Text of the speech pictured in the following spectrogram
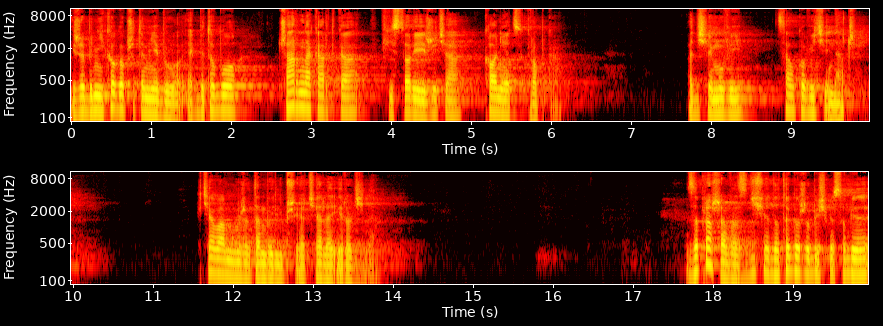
i żeby nikogo przy tym nie było. Jakby to było czarna kartka w historii jej życia, koniec, kropka. A dzisiaj mówi całkowicie inaczej. Chciałam, żeby tam byli przyjaciele i rodzina. Zapraszam Was dzisiaj do tego, żebyśmy sobie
